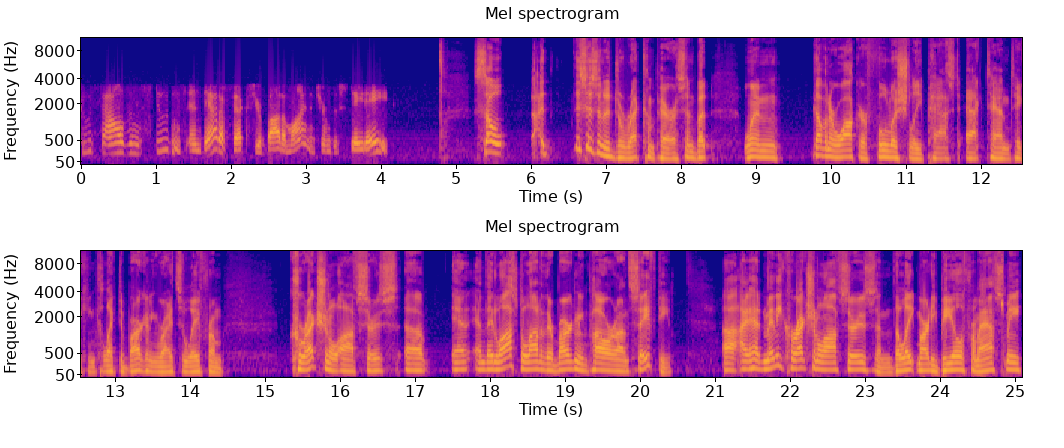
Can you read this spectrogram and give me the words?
2,000 students, and that affects your bottom line in terms of state aid. So I, this isn't a direct comparison, but when Governor Walker foolishly passed Act 10, taking collective bargaining rights away from correctional officers, uh, and, and they lost a lot of their bargaining power on safety. Uh, I had many correctional officers and the late Marty Beil from AFSCME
